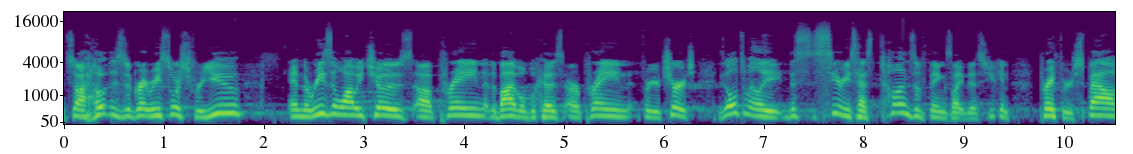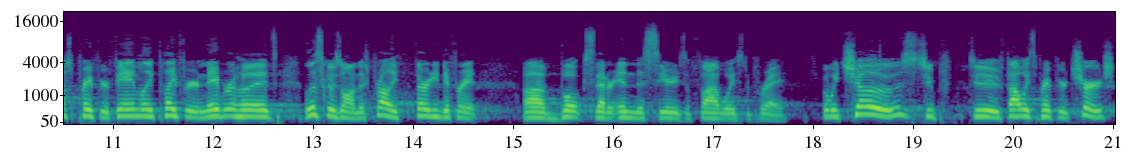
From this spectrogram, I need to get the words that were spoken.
So I hope this is a great resource for you. And the reason why we chose uh, praying the Bible, because or praying for your church, is ultimately this series has tons of things like this. You can pray for your spouse, pray for your family, pray for your neighborhoods. The list goes on. There's probably 30 different uh, books that are in this series of five ways to pray. But we chose to, to five ways to pray for your church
